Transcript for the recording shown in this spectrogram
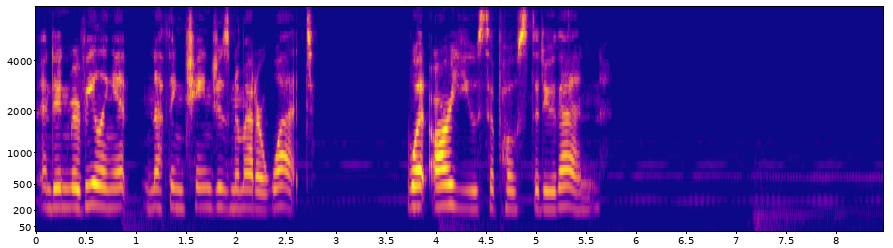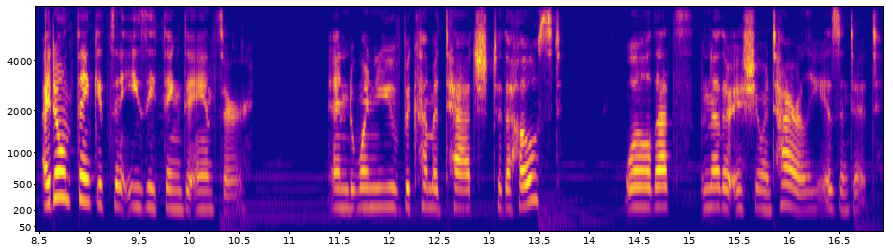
and in revealing it, nothing changes no matter what. What are you supposed to do then? I don't think it's an easy thing to answer. And when you've become attached to the host, well, that's another issue entirely, isn't it?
